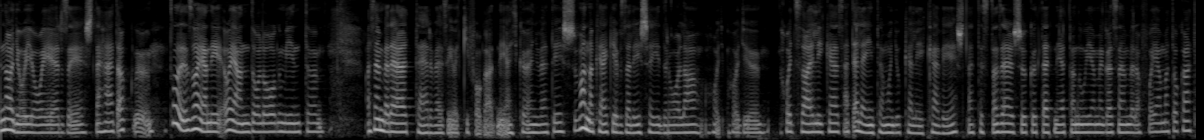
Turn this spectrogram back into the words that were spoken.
nagyon jó érzés. Tehát tudod, ez olyan, olyan dolog, mint az ember eltervezi, hogy kifogadni egy könyvet, és vannak elképzeléseid róla, hogy, hogy hogy zajlik ez. Hát eleinte mondjuk elég kevés, tehát ezt az első kötetnél tanulja meg az ember a folyamatokat.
